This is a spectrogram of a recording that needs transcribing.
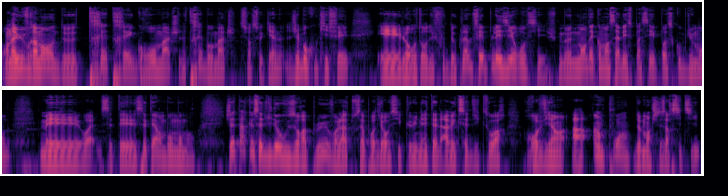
On a eu vraiment de très très gros matchs, de très beaux matchs sur ce week-end. J'ai beaucoup kiffé et le retour du foot de club fait plaisir aussi. Je me demandais comment ça allait se passer post-Coupe du Monde, mais ouais, c'était, c'était un bon moment. J'espère que cette vidéo vous aura plu. Voilà, tout ça pour dire aussi que United, avec cette victoire, revient à un point de Manchester City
